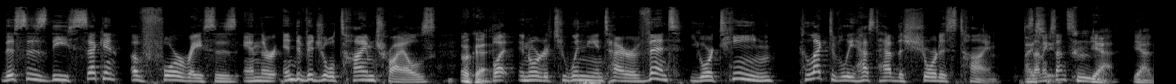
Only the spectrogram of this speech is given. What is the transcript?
this is the second of four races, and they're individual time trials. Okay. But in order to win the entire event, your team collectively has to have the shortest time. Does I that make see. sense? Yeah, yeah, that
